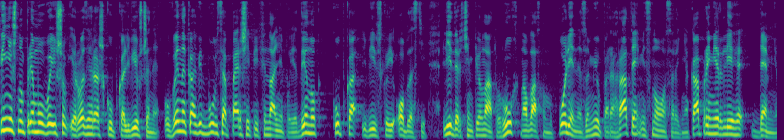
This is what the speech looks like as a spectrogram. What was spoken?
Фінішну пряму вийшов і розіграш Кубка Львівщини. У виниках відбувся перший півфінальний поєдинок Кубка Львівської області. Лідер чемпіонату рух на власному полі не зумів переграти міцного середняка прем'єр-ліги Демню.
